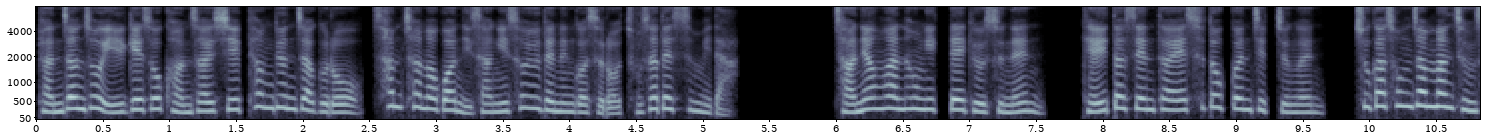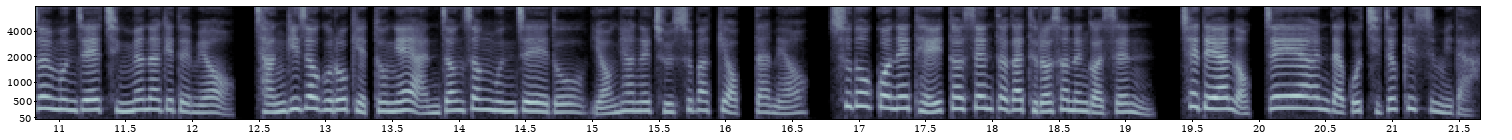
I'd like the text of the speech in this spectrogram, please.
변전소 1개소 건설 시 평균적으로 3천억 원 이상이 소요되는 것으로 조사됐습니다. 전영환 홍익대 교수는 데이터 센터의 수도권 집중은 추가 송전망 증설 문제에 직면하게 되며 장기적으로 개통의 안정성 문제에도 영향을 줄 수밖에 없다며 수도권에 데이터 센터가 들어서는 것은 최대한 억제해야 한다고 지적했습니다.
